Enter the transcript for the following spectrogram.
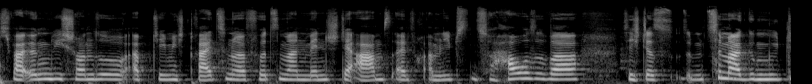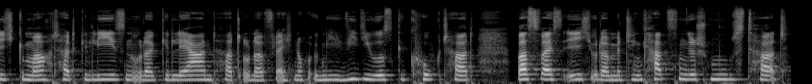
ich war irgendwie schon so, ab dem ich 13 oder 14 war, ein Mensch, der abends einfach am liebsten zu Hause war, sich das im Zimmer gemütlich gemacht hat, gelesen oder gelernt hat oder vielleicht noch irgendwie Videos geguckt hat, was weiß ich, oder mit den Katzen geschmust hat.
